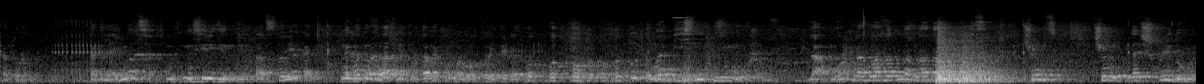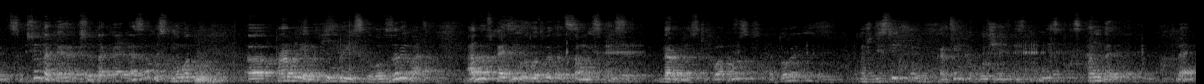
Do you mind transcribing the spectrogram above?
который тогда имелся, на середине 19 века, на которые он ответ давать не. Вот, ребят, вот, вот то-то, то-то, то-то мы объяснить не можем. Да, вот надо, надо, надо, надо, что-нибудь дальше придумается. Все так, все так и оказалось, но вот э, проблема кембрийского взрыва, она входила вот в этот самый список дарвиновских вопросов, которые, потому что действительно картинка получается несколько скандальная, да?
